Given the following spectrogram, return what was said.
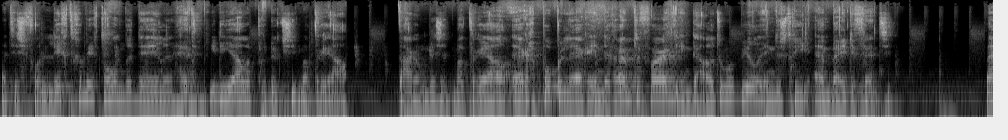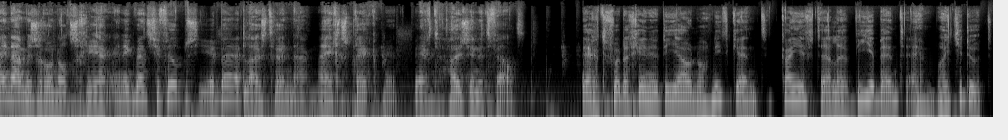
Het is voor lichtgewicht onderdelen het ideale productiemateriaal. Daarom is het materiaal erg populair in de ruimtevaart, in de automobielindustrie en bij defensie. Mijn naam is Ronald Scheer en ik wens je veel plezier bij het luisteren naar mijn gesprek met Bert Huis in het Veld. Bert, voor degene die jou nog niet kent, kan je vertellen wie je bent en wat je doet?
